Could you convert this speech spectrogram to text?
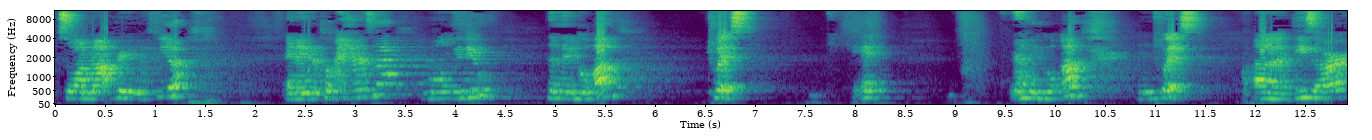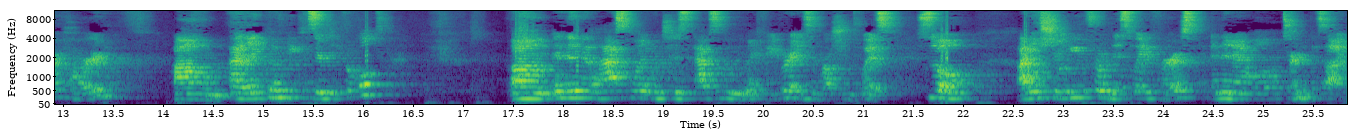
so I'm not bringing my feet up. And I'm to put my hands back, and all I'm to do, then I'm to go up, twist. Okay? And I'm to go up and twist. Uh, these are hard. Um, I like them because they're difficult. Um, and then the last one, which is absolutely my favorite, is a Russian twist. So I will show you from this way first, and then I will turn to the side.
